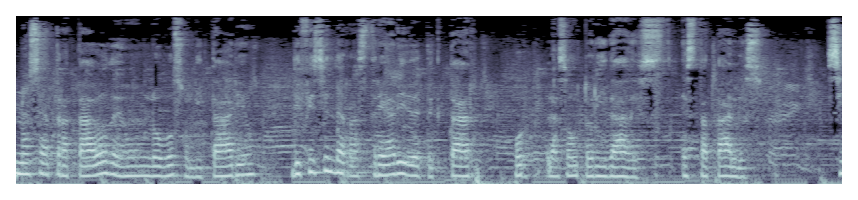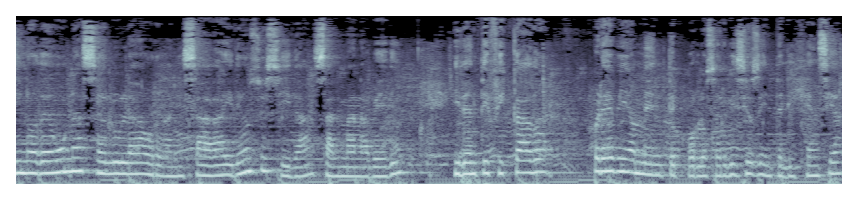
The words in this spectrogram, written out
No se ha tratado de un lobo solitario, difícil de rastrear y detectar por las autoridades estatales, sino de una célula organizada y de un suicida, Salman Abedi, identificado previamente por los servicios de inteligencia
